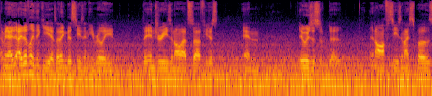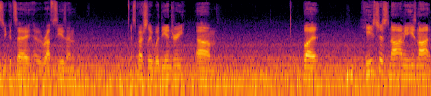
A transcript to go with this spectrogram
I mean, I, I definitely think he is. I think this season he really, the injuries and all that stuff, he just, and it was just a, a, an off season, I suppose you could say, a rough season, especially with the injury. Um, but he's just not. I mean, he's not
